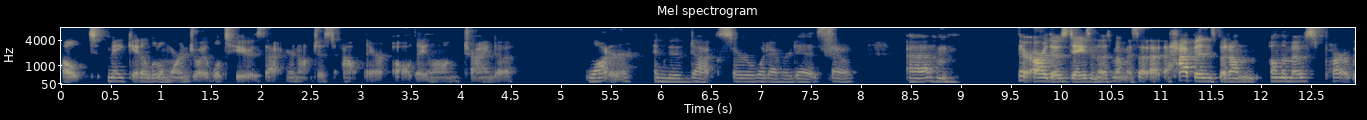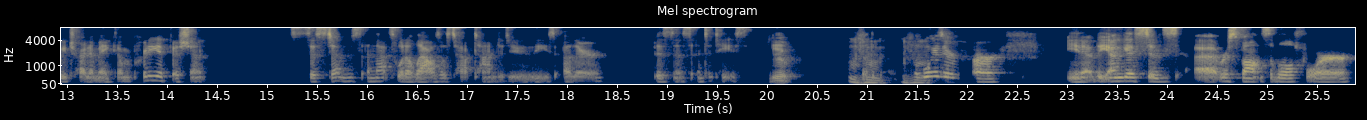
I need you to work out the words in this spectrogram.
helped make it a little more enjoyable too, is that you're not just out there all day long trying to water and move ducks or whatever it is. So um, there are those days and those moments that that happens, but on on the most part, we try to make them pretty efficient systems, and that's what allows us to have time to do these other business entities. Yep. Mm-hmm, the, mm-hmm. the, boys are, are, you know, the youngest is uh, responsible for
